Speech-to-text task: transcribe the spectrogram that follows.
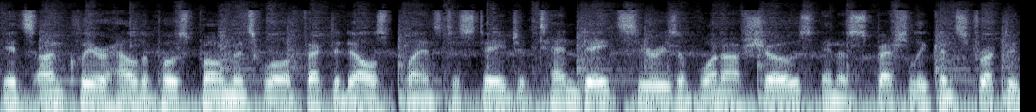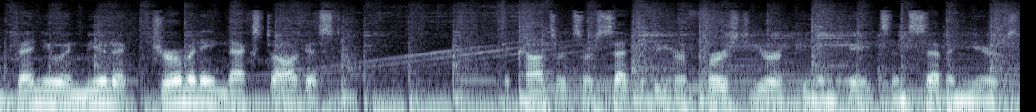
It's unclear how the postponements will affect Adele's plans to stage a 10 date series of one off shows in a specially constructed venue in Munich, Germany next August. Concerts are set to be her first European dates in seven years.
